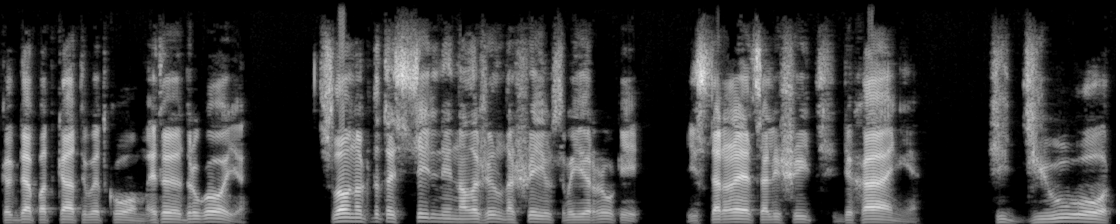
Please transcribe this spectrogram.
когда подкатывает ком, это другое. Словно кто-то сильный наложил на шею свои руки и старается лишить дыхания. Идиот!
